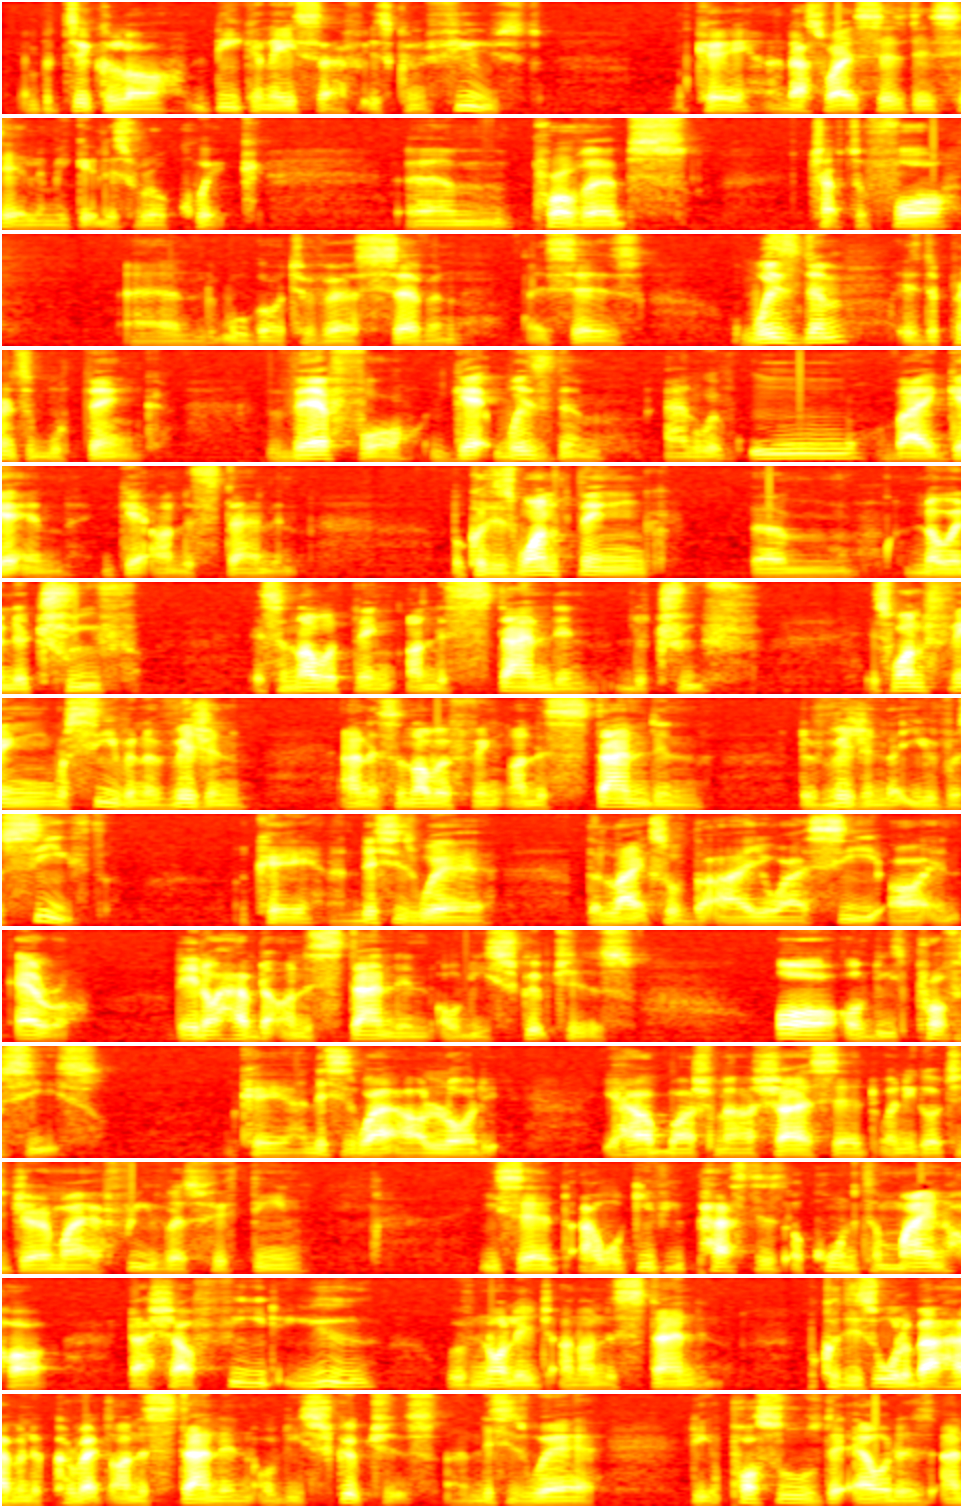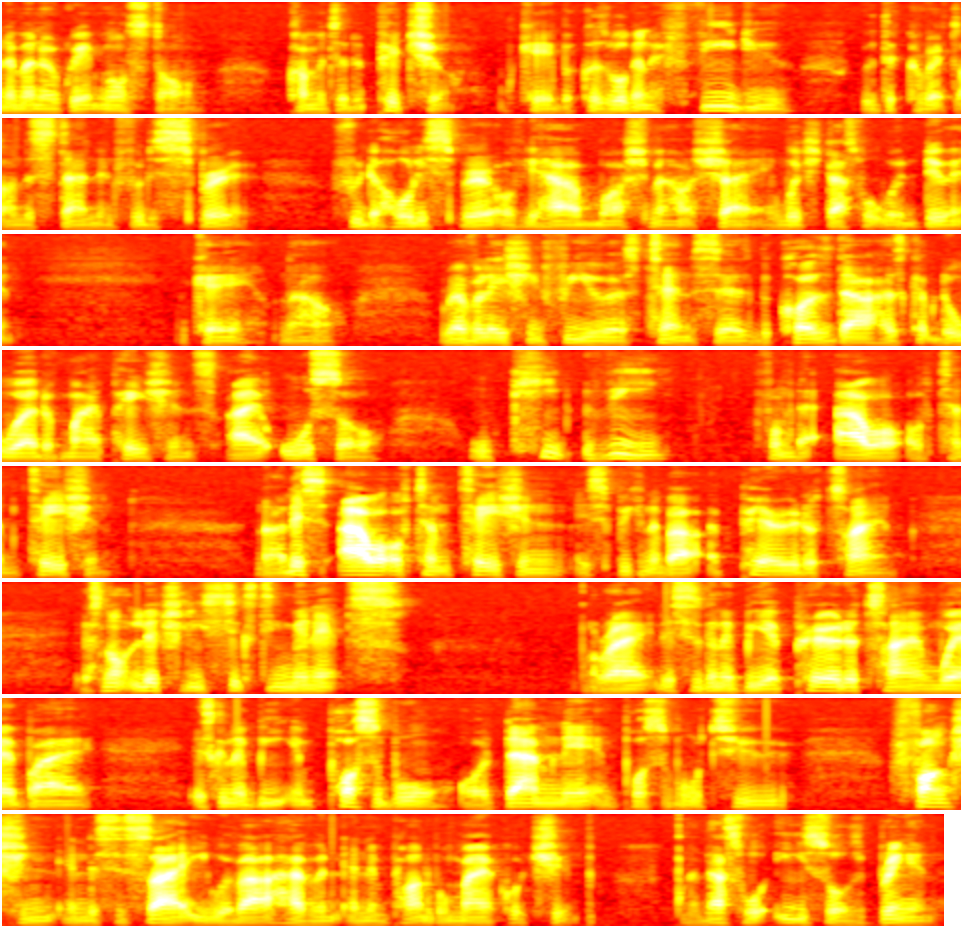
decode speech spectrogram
in particular, Deacon Asaph, is confused, okay? And that's why it says this here. Let me get this real quick. Um, Proverbs chapter 4, and we'll go to verse 7. It says, Wisdom is the principal thing. Therefore, get wisdom, and with all thy getting, get understanding. Because it's one thing um, knowing the truth, it's another thing understanding the truth. It's one thing receiving a vision, and it's another thing understanding the vision that you've received. Okay, and this is where the likes of the IUIC are in error. They don't have the understanding of these scriptures or of these prophecies. Okay, and this is why our Lord Yahweh Shai Shai said when you go to Jeremiah 3 verse 15, he said, I will give you pastors according to mine heart that shall feed you with knowledge and understanding. Because it's all about having the correct understanding of these scriptures. And this is where the apostles, the elders, and the men of great millstone come into the picture. Okay, because we're going to feed you with the correct understanding through the Spirit, through the Holy Spirit of Yahweh Shema Shai, in which that's what we're doing. Okay, now Revelation 3 verse 10 says, Because thou hast kept the word of my patience, I also will keep thee from the hour of temptation. Now, this hour of temptation is speaking about a period of time. It's not literally 60 minutes. All right. This is going to be a period of time whereby it's going to be impossible or damn near impossible to function in the society without having an implantable microchip. And that's what Esau's bringing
